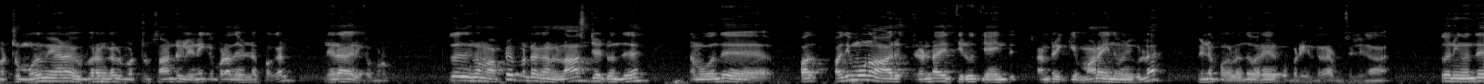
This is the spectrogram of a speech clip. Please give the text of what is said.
மற்றும் முழுமையான விவரங்கள் மற்றும் சான்றுகள் இணைக்கப்படாத விண்ணப்பங்கள் நிராகரிக்கப்படும். ஸோ இதுக்கு நம்ம அப்ளை பண்ணுறதுக்கான லாஸ்ட் டேட் வந்து நமக்கு வந்து ப பதிமூணு ஆறு ரெண்டாயிரத்தி இருபத்தி ஐந்து அன்றைக்கு மாலை ஐந்து மணிக்குள்ளே விண்ணப்பங்கள் வந்து வரையறுக்கப்படுகின்றன அப்படின்னு சொல்லியிருக்காங்க. ஸோ நீங்கள் வந்து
